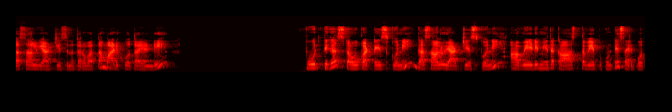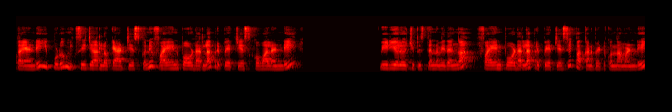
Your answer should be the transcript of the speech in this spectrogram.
గసాలు యాడ్ చేసిన తర్వాత మాడిపోతాయండి. పూర్తిగా స్టవ్ కట్టేసుకొని గసాలు యాడ్ చేసుకొని ఆ వేడి మీద కాస్త వేపుకుంటే సరిపోతాయండి. ఇప్పుడు మిక్సీ జార్లోకి యాడ్ చేసుకొని ఫైన్ పౌడర్లా ప్రిపేర్ చేసుకోవాలండి. వీడియోలో చూపిస్తున్న విధంగా ఫైన్ పౌడర్లా ప్రిపేర్ చేసి పక్కన పెట్టుకుందామండి.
